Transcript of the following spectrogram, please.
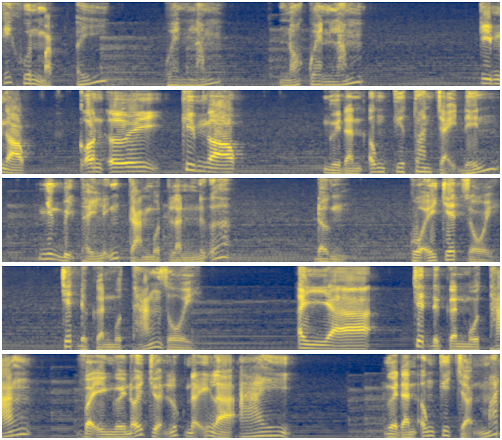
cái khuôn mặt ấy quen lắm, nó quen lắm. Kim Ngọc, con ơi, Kim Ngọc. Người đàn ông kia toan chạy đến, nhưng bị thầy lĩnh cản một lần nữa. Đừng, cô ấy chết rồi, chết được gần một tháng rồi. Ây à, chết được gần một tháng, vậy người nói chuyện lúc nãy là ai? Người đàn ông kia trợn mắt,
